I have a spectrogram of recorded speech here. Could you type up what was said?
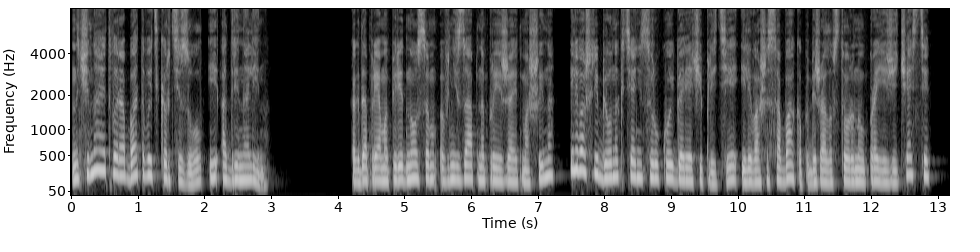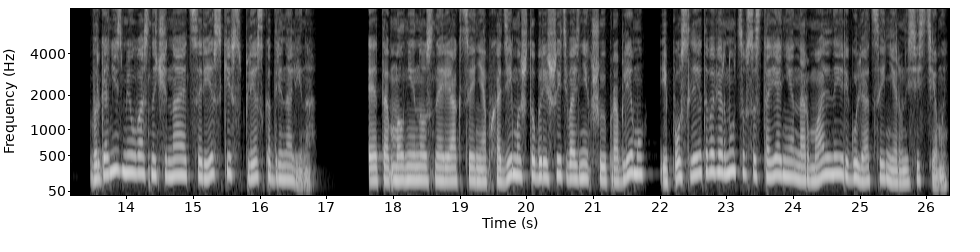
Начинает вырабатывать кортизол и адреналин. Когда прямо перед носом внезапно проезжает машина, или ваш ребенок тянется рукой к горячей плите, или ваша собака побежала в сторону проезжей части, в организме у вас начинается резкий всплеск адреналина. Эта молниеносная реакция необходима, чтобы решить возникшую проблему и после этого вернуться в состояние нормальной регуляции нервной системы.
